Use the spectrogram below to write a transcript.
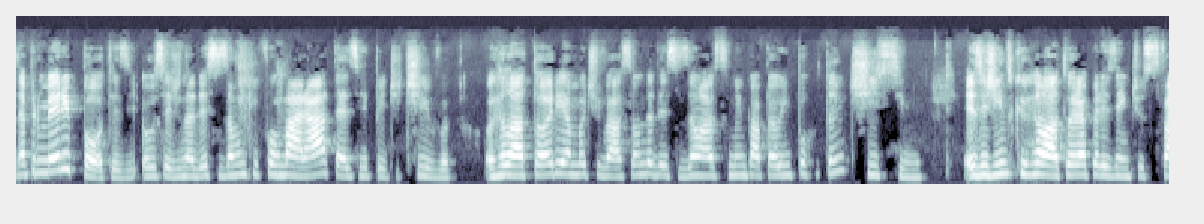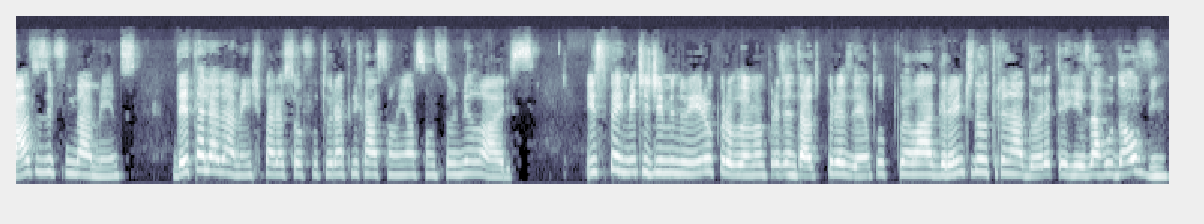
Na primeira hipótese, ou seja, na decisão que formará a tese repetitiva, o relatório e a motivação da decisão assumem um papel importantíssimo, exigindo que o relator apresente os fatos e fundamentos detalhadamente para sua futura aplicação em ações similares. Isso permite diminuir o problema apresentado, por exemplo, pela grande doutrinadora Teresa Arruda Alvim,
